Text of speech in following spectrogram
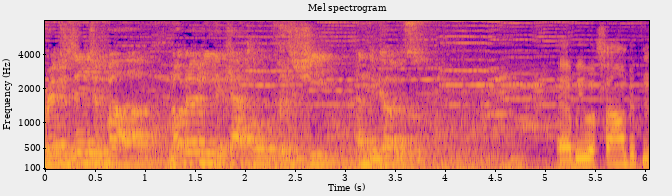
represented by not only the cattle, but the sheep and the goats. Uh, we were founded in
